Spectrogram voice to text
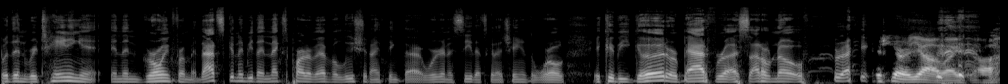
but then retaining it and then growing from it. That's going to be the next part of evolution. I think that we're going to see that's going to change the world. It could be good or bad for us. I don't know, right? For sure, yeah. Like, uh,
